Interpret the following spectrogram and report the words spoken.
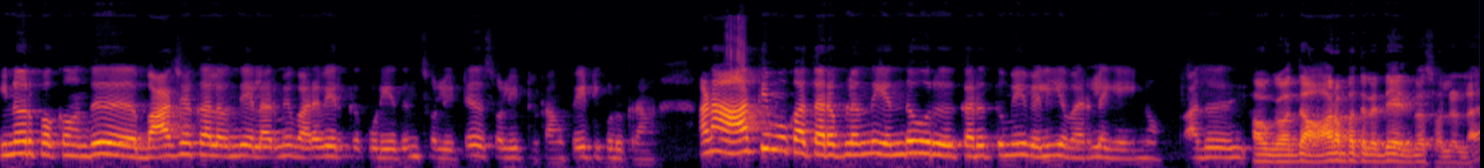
இன்னொரு பக்கம் வந்து பாஜகல வந்து எல்லாருமே வரவேற்கக்கூடியதுன்னு சொல்லிட்டு சொல்லிட்டு இருக்காங்க பேட்டி கொடுக்குறாங்க. ஆனா அதிமுக தரப்புல இருந்து எந்த ஒரு கருத்துமே வெளியே வரலையே இன்னும். அது அவங்க வந்து ஆரம்பத்துலேருந்தே எதுவுமே சொல்லலை.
